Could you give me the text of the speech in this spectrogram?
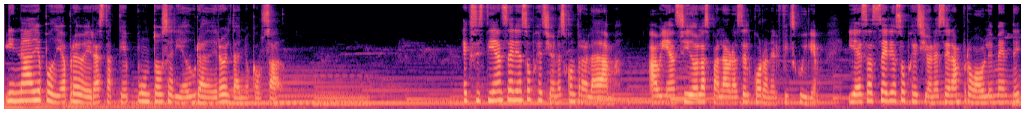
y nadie podía prever hasta qué punto sería duradero el daño causado. Existían serias objeciones contra la dama, habían sido las palabras del coronel Fitzwilliam, y esas serias objeciones eran probablemente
